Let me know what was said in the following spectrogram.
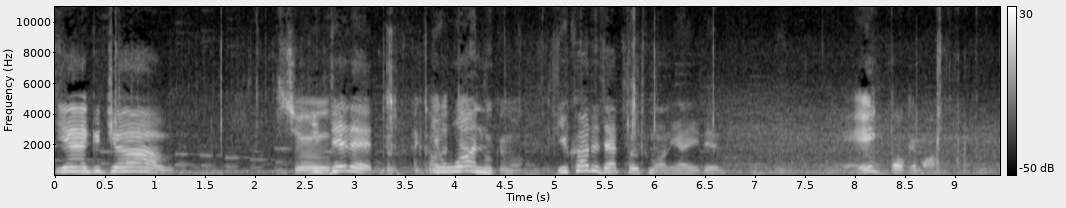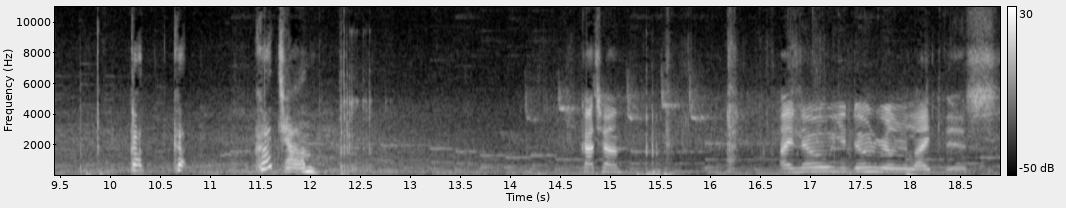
Yeah, good job. So You did it. I caught you won. Pokemon. You caught a dead Pokemon. Yeah, you did. I hate Pokemon. Cut, cut, Kachan. Kachan. I know you don't really like this,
